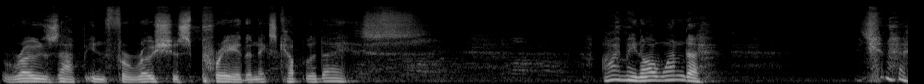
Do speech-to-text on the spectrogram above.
rose up in ferocious prayer the next couple of days? I mean, I wonder, you know,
